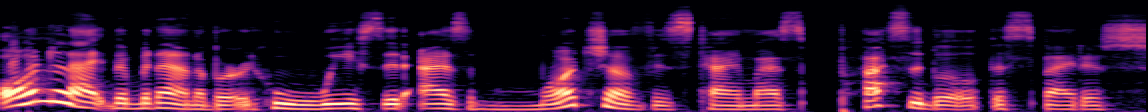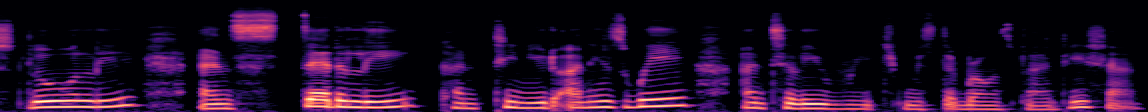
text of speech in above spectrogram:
Unlike the banana bird, who wasted as much of his time as possible, the spider slowly and steadily continued on his way until he reached Mr. Brown's plantation.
